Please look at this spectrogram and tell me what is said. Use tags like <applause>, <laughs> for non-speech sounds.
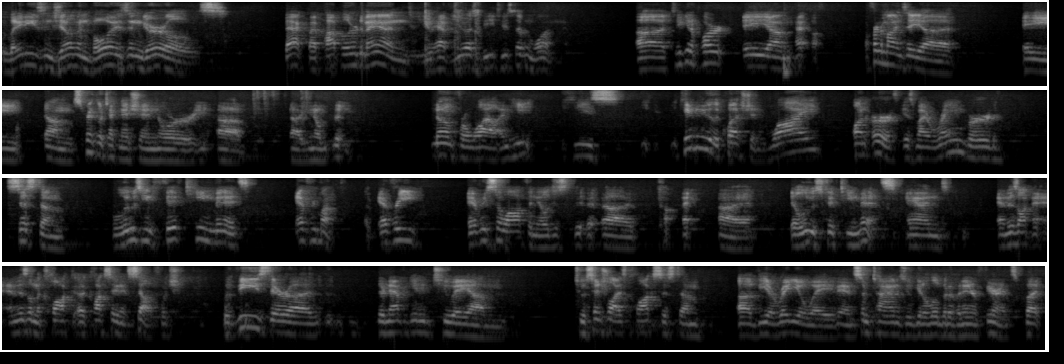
Ladies and gentlemen, boys and girls, back by popular demand, you have USB 271. Uh, taking apart a, um, a friend of mine's a, uh, a um, sprinkler technician or, uh, uh you know, known him for a while, and he he's he came to me with a question: Why on earth is my Rainbird system losing 15 minutes every month. Like every every so often, it'll just uh, uh, it'll lose 15 minutes, and and this on and this on the clock uh, clock setting itself. Which with these, they're uh, they're navigated to a um, to a centralized clock system uh, via radio wave, and sometimes you'll get a little bit of an interference, but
